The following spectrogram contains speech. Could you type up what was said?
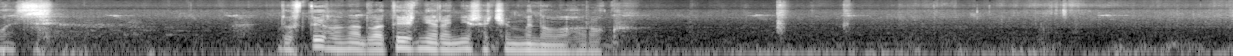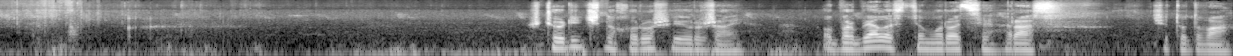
Ось. Достигло на два тижні раніше, ніж минулого року. Щорічно хороший урожай. Оброблялось в цьому році раз чи то два.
